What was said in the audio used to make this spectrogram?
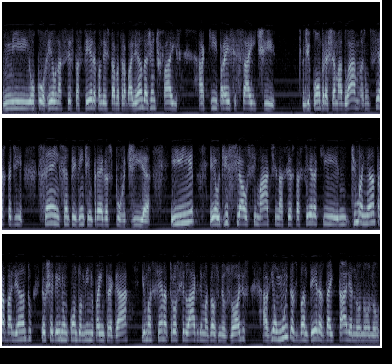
me ocorreu na sexta-feira, quando eu estava trabalhando. A gente faz aqui para esse site de compra chamado Amazon, cerca de 100, 120 entregas por dia. E eu disse ao Cimate na sexta-feira que de manhã, trabalhando, eu cheguei num condomínio para entregar e uma cena trouxe lágrimas aos meus olhos. Haviam muitas bandeiras da Itália no, no,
